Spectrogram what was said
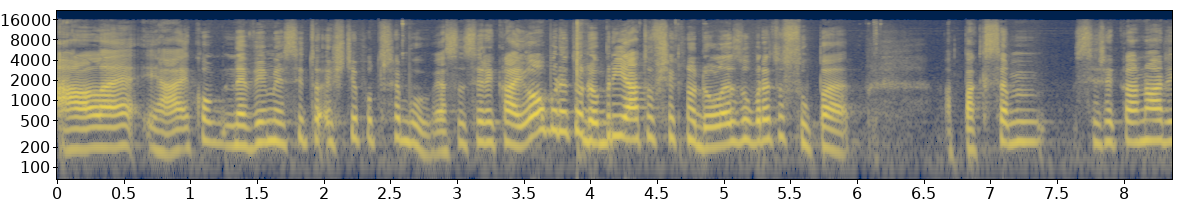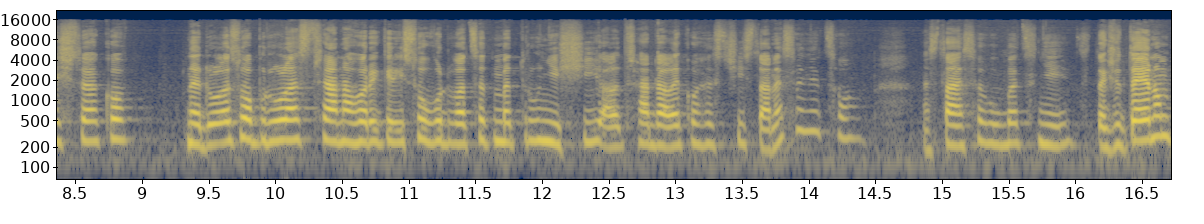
Ale já jako nevím, jestli to ještě potřebuju. Já jsem si řekla, jo, bude to dobrý, já to všechno dolezu, bude to super. A pak jsem si řekla, no a když to jako nedolezu a budu lézt třeba na hory, které jsou o 20 metrů nižší, ale třeba daleko hezčí, stane se něco? Nestane se vůbec nic. Takže to je jenom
